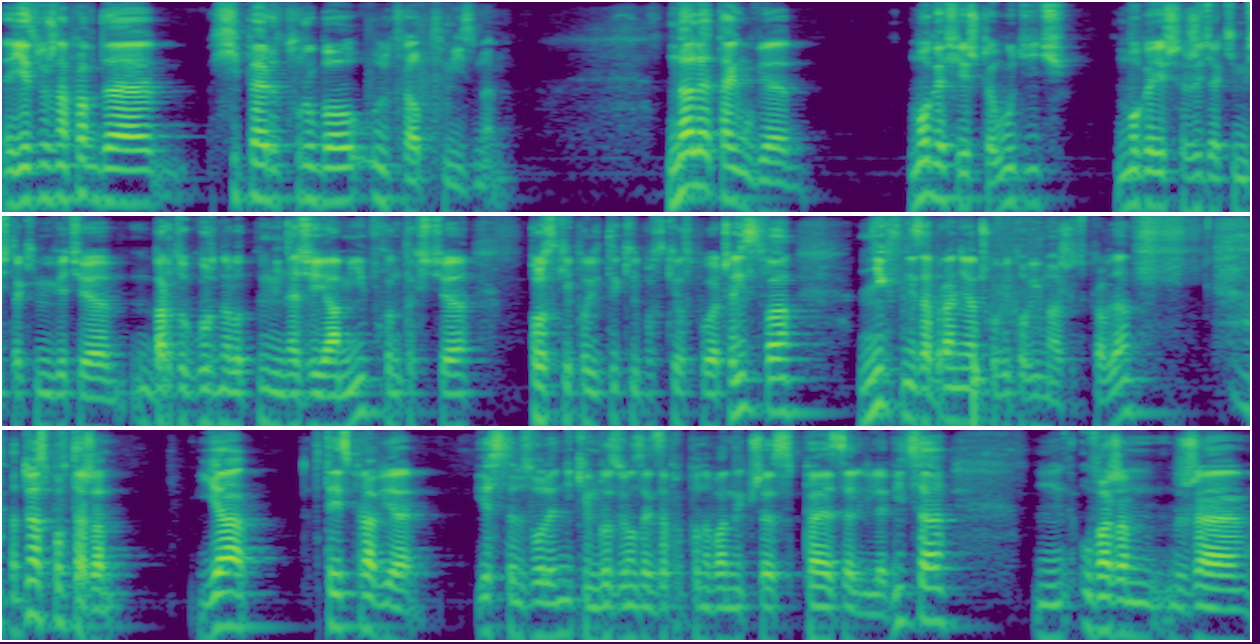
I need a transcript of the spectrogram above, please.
jest już naprawdę hiper, turbo, ultra optymizmem. No ale tak jak mówię, mogę się jeszcze łudzić, mogę jeszcze żyć jakimiś takimi, wiecie, bardzo górnolotnymi nadziejami w kontekście polskiej polityki, polskiego społeczeństwa. Nikt nie zabrania człowiekowi marzyć, prawda? Natomiast powtarzam, ja w tej sprawie Jestem zwolennikiem rozwiązań zaproponowanych przez PSL i Lewicę. Mm, uważam, że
